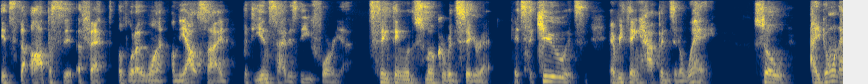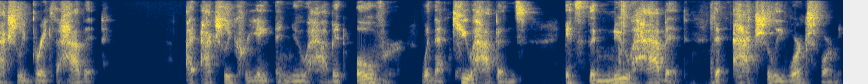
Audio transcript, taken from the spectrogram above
it's the opposite effect of what I want on the outside, but the inside is the euphoria. Same thing with the smoker with the cigarette. It's the cue, it's everything happens in a way. So I don't actually break the habit. I actually create a new habit over when that cue happens. It's the new habit that actually works for me.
